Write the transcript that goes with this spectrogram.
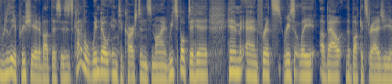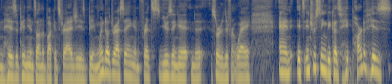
really appreciate about this is it's kind of a window into Karsten's mind. We spoke to him and Fritz recently about the bucket strategy and his opinions on the bucket strategy as being window dressing and Fritz using it in a sort of different way. And it's interesting because part of his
